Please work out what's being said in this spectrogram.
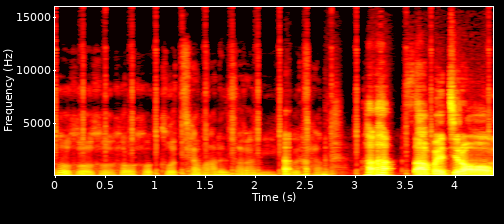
허허허허허 거참 아는 사람이 그거 참 하하, 싸보했지롱.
